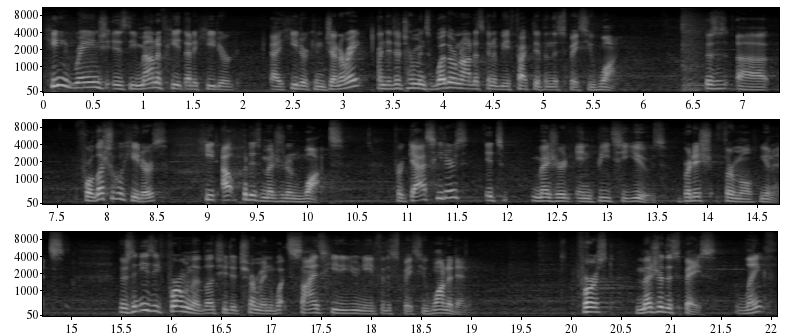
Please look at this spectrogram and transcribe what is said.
Heating range is the amount of heat that a heater, a heater can generate, and it determines whether or not it's going to be effective in the space you want. Uh, for electrical heaters, heat output is measured in watts. For gas heaters, it's measured in BTUs, British thermal units. There's an easy formula that lets you determine what size heater you need for the space you want it in. First, measure the space, length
